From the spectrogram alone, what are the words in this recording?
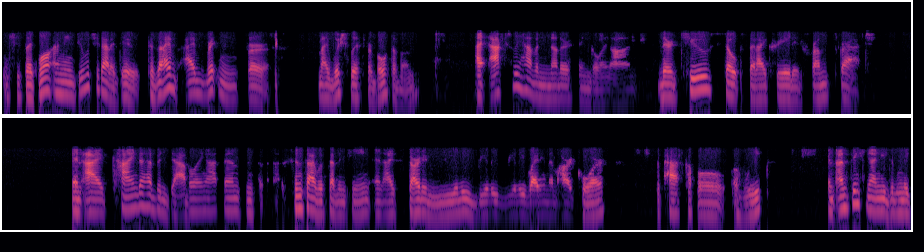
And she's like, well, I mean, do what you got to do, because I've I've written for my wish list for both of them. I actually have another thing going on. There are two soaps that I created from scratch and I kind of have been dabbling at them since since I was 17, and I started really, really, really writing them hardcore the past couple of weeks. And I'm thinking I need to make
